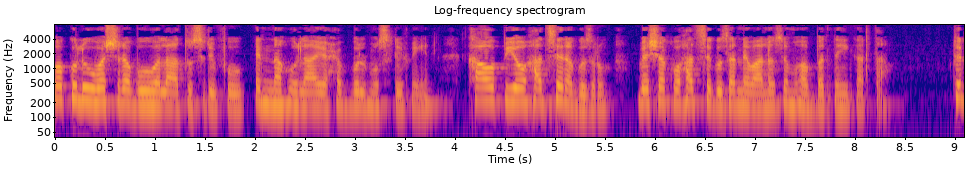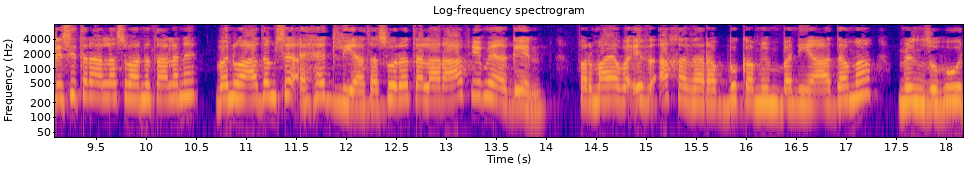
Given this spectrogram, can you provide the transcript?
وکلو وشربو ولا تصرف ان يحب المصرفین کھاؤ، پیو، حد سے نہ گزرو۔ بے شک وہ حد سے گزرنے والوں سے محبت نہیں کرتا۔ پھر اسی طرح اللہ سبحان تعالیٰ نے بنو آدم سے عہد لیا تھا سورت اللہ راف میں اگین فرمایا و از اخذ رب کا مم بنی آدم من ظہور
